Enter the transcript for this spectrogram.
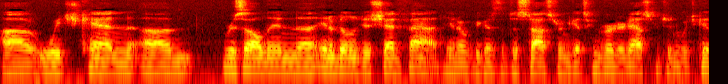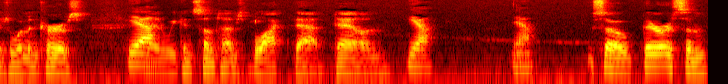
uh, which can um, result in uh, inability to shed fat. You know, because the testosterone gets converted to estrogen, which gives women curves, Yeah. and we can sometimes block that down. yeah. Yeah. So there are some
